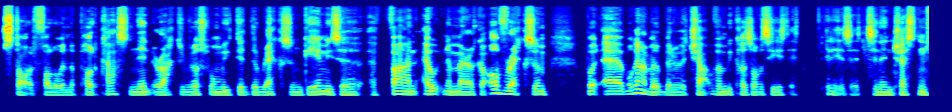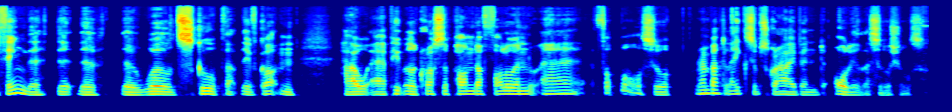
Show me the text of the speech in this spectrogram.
started following the podcast and interacted with us when we did the Wrexham game. He's a, a fan out in America of Wrexham, but we're going to have a bit of a chat with him because obviously it, it is it's an interesting thing the the the, the world scope that they've gotten how uh, people across the pond are following uh, football. So remember like subscribe and all the other socials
